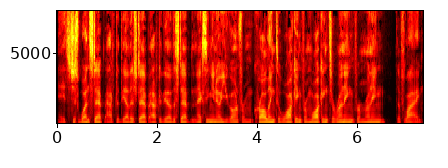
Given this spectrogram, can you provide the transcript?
It's just one step after the other step after the other step. Next thing you know, you're going from crawling to walking, from walking to running, from running to flying.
